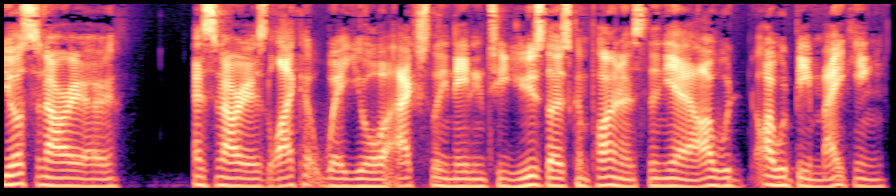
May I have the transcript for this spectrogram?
your scenario and scenarios like it where you're actually needing to use those components then yeah I would I would be making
